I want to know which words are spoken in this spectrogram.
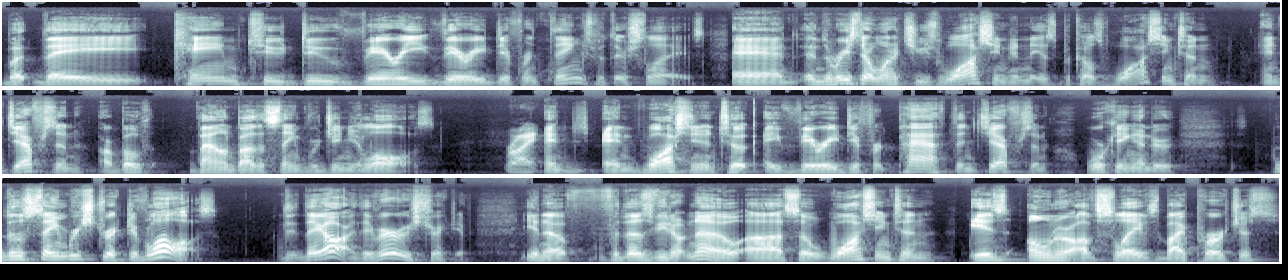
but they came to do very, very different things with their slaves. And and the reason I want to choose Washington is because Washington and Jefferson are both bound by the same Virginia laws. right. And and Washington took a very different path than Jefferson, working under those same restrictive laws. They are. They're very restrictive. You know, for those of you who don't know, uh, so Washington is owner of slaves by purchase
